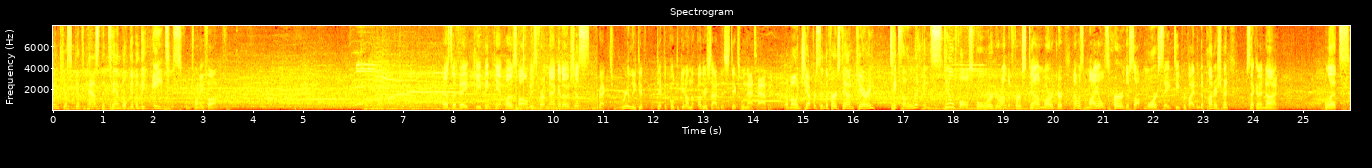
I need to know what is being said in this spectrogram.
and just gets past the 10. They'll give him the 8 from 25. SFA keeping Campos home. He's from Nacogdoches. It's really diff difficult to get on the other side of the sticks when that's happening. Ramon Jefferson, the first down carry. takes a lick and still falls forward around the first down marker. That was Miles Hurd, the sophomore safety, providing the punishment. Second and nine. Blitz.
